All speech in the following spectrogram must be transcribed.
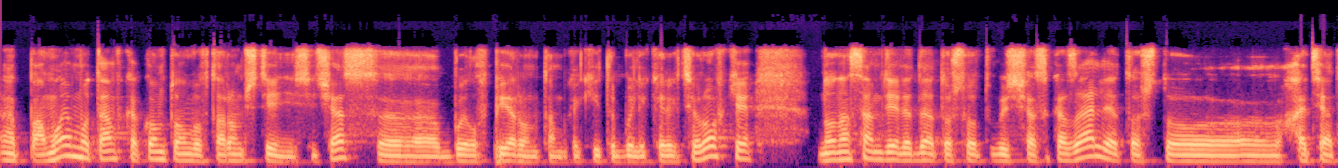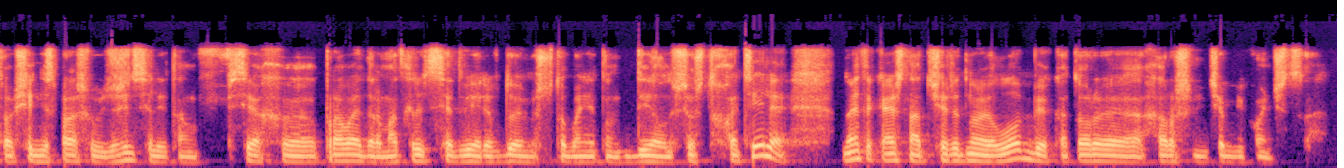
Э, по-моему, там в каком-то он во втором чтении сейчас э, был в первом, там какие-то были корректировки. Но на самом деле, да, то, что вот вы сейчас сказали, то, что э, хотят вообще не спрашивать жителей, там всех э, провайдерам открыть все двери в доме, чтобы они там делали все, что хотели. Но это, конечно, очередное лобби, которое хорошим ничем не кончится.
